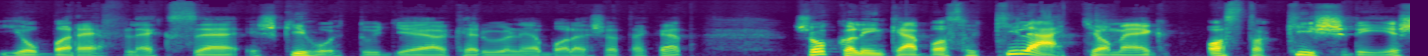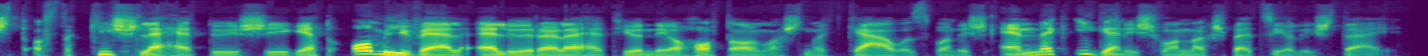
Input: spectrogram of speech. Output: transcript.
jobb a reflexe, és ki hogy tudja elkerülni a baleseteket. Sokkal inkább az, hogy ki látja meg azt a kis rést, azt a kis lehetőséget, amivel előre lehet jönni a hatalmas nagy káoszban, és ennek igenis vannak specialistái.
